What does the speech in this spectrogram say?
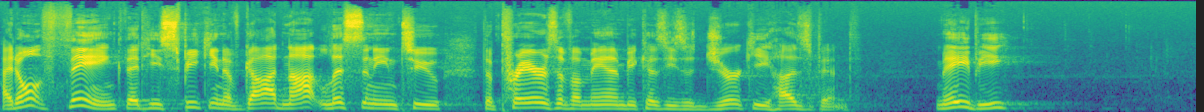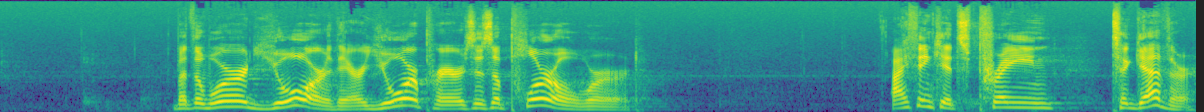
I don't think that he's speaking of God not listening to the prayers of a man because he's a jerky husband. Maybe. But the word your there, your prayers, is a plural word. I think it's praying together.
